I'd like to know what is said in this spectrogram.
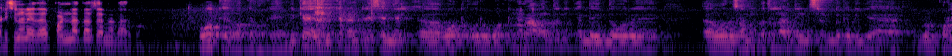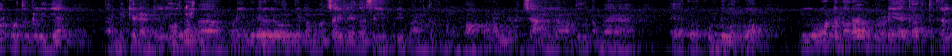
அடிஷனல் ஏதாவது பண்ணால் தான் சார் நல்லாயிருக்கும். Okay okay okay. மிக்க மிக்க நன்றி செந்தில். ஓட்டு ஒரு ஓட்டுநராக வந்து நீங்கள் அந்த இந்த ஒரு ஒரு சமீபத்தில் நடந்த இன்சிடென்ட்டுக்கு நீங்க உங்களோட குரல் கொடுத்துருக்கீங்க அஹ், மிக்க நன்றி. இது. நம்ம கூடிய விரைவில் வந்து நம்ம சைடில் எதாவது செய்ய முடியுமாங்கிறத நம்ம பார்ப்போம். நம்மளோட சேனலில் வந்து இது நம்ம இதை கொண்டு வருவோம். நீங்கள் ஓட்டுநராக உங்களுடைய கருத்துக்கள்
